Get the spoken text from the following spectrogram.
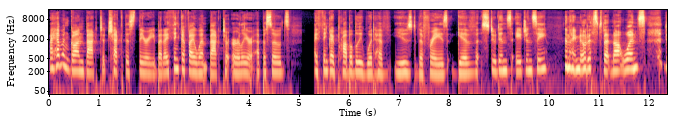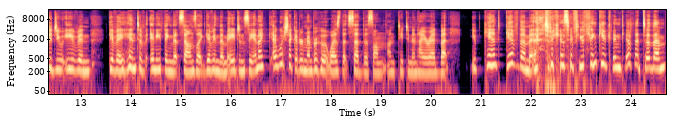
I haven't gone back to check this theory, but I think if I went back to earlier episodes, I think I probably would have used the phrase give students agency. And I noticed that not once did you even give a hint of anything that sounds like giving them agency. And I, I wish I could remember who it was that said this on, on teaching in higher ed, but you can't give them it because if you think you can give it to them,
